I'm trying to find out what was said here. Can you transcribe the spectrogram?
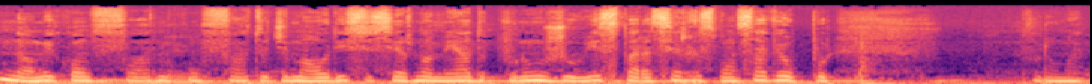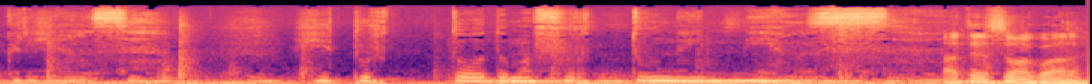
Não me conformo com o fato de Maurício ser nomeado por um juiz para ser responsável por. por uma criança. E por toda uma fortuna imensa. Atenção agora,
